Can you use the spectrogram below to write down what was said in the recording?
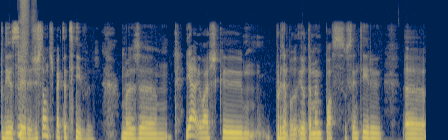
podia ser gestão de expectativas. Mas, hum, yeah, eu acho que, por exemplo, eu também posso sentir, eh,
